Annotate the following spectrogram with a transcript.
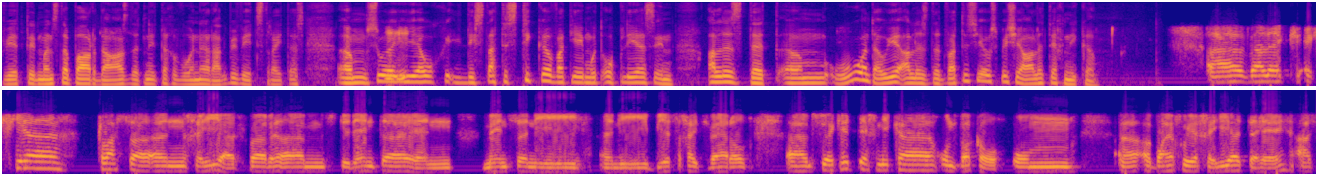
weet ten minste 'n paar dae as dit net 'n gewone rugbywedstryd is. Ehm um, so mm -hmm. jou die statistieke wat jy moet oplees en alles dit ehm um, hoe onthou jy alles dit? Wat is jou spesiale tegnieke? Uh wel ek ek gee klasse in geheue vir ehm um, studente en mense in die in die besigheidswêreld. Ehm um, so ek het tegnieke ontwikkel om uh, 'n baie goeie geheue te hê. As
